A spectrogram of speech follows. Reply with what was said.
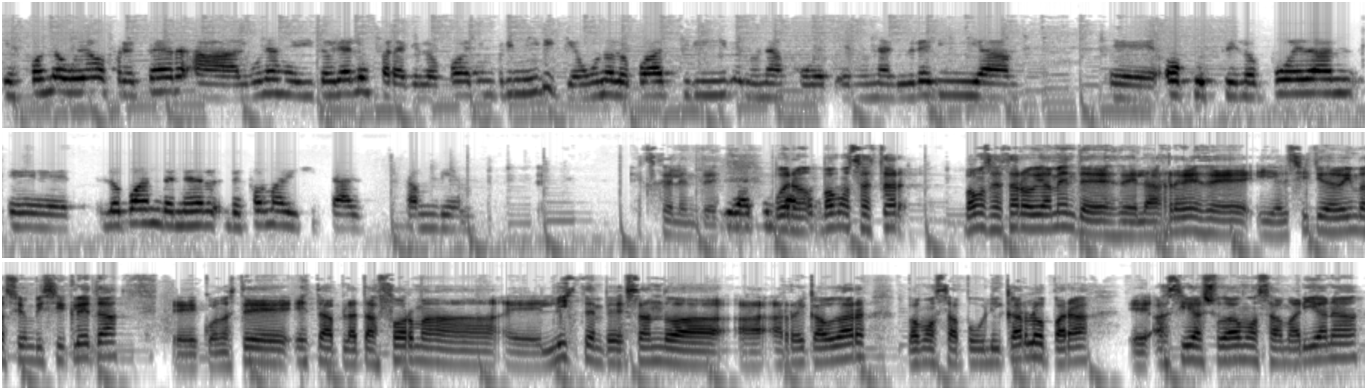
y después lo voy a ofrecer a algunas editoriales para que lo puedan imprimir y que uno lo pueda adquirir en una en una librería eh, o que se lo puedan eh, lo puedan tener de forma digital también. Excelente. Bueno, vamos a estar Vamos a estar obviamente desde las redes de, y el sitio de Invasión Bicicleta, eh, cuando esté esta plataforma lista empezando a, recaudar, vamos a publicarlo para así ayudamos a Mariana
